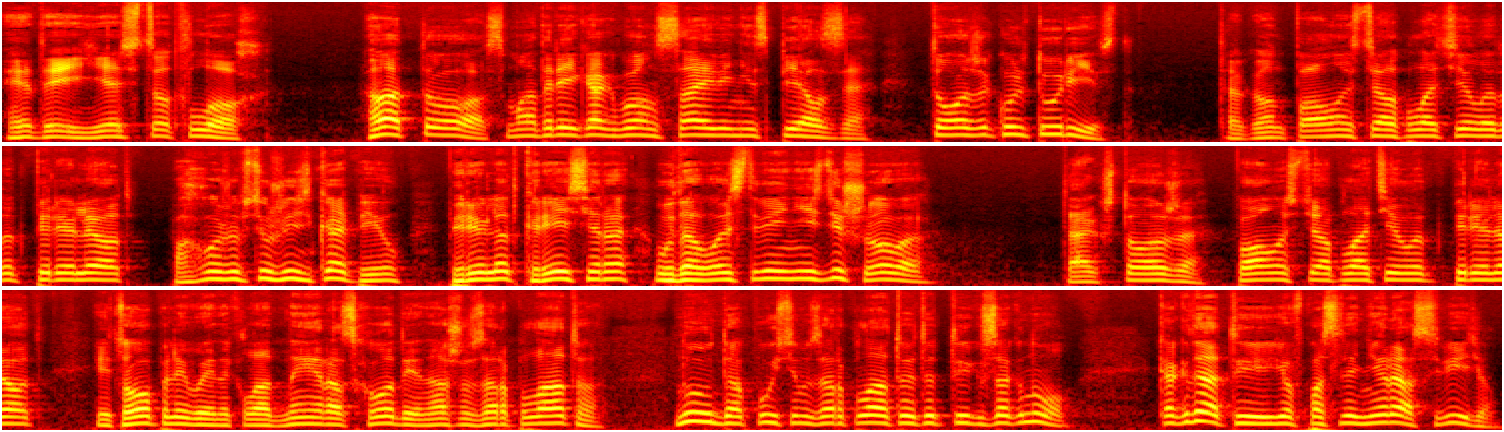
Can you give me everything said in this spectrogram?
Это и есть тот лох. А то, смотри, как бы он с Айви не спелся. Тоже культурист. Так он полностью оплатил этот перелет. Похоже, всю жизнь копил. Перелет крейсера – удовольствие не из дешевых. Так что же, полностью оплатил этот перелет? И топливо, и накладные расходы, и нашу зарплату? Ну, допустим, зарплату это ты загнул. Когда ты ее в последний раз видел?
